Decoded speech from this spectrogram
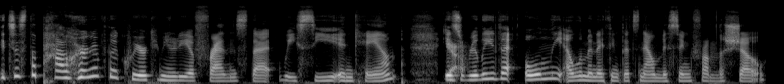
It's just the power of the queer community of friends that we see in camp is yeah. really the only element I think that's now missing from the show.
